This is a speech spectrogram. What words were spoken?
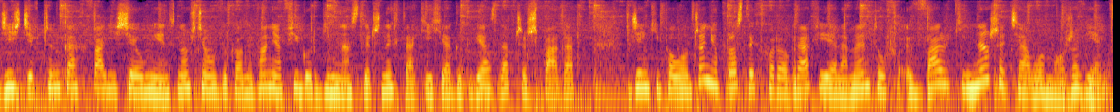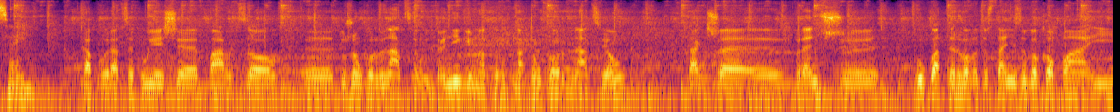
Dziś dziewczynka chwali się umiejętnością wykonywania figur gimnastycznych, takich jak gwiazda czy szpagat. Dzięki połączeniu prostych choreografii i elementów walki nasze ciało może więcej. Capoeira cechuje się bardzo e, dużą koordynacją i treningiem nad, tą- nad tą koordynacją. Także e, wręcz e, układ nerwowy dostaje niezłego kopa i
